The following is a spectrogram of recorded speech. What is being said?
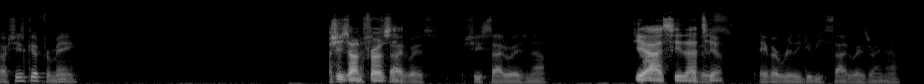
oh, she's good for me. She's No, unfrozen. sideways. She's sideways now. Yeah, I see that too. Ava really do be sideways right now.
